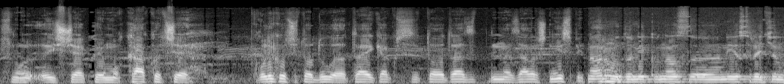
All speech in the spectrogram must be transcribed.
smo iščekujemo kako će koliko će to dugo da traje i kako će se to odraziti na završni ispit. Naravno da niko nas nije srećan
